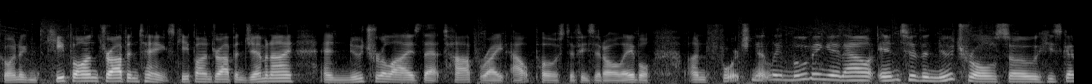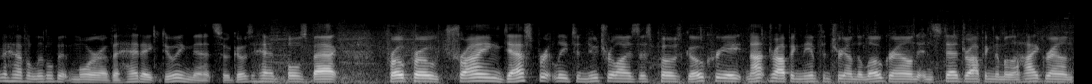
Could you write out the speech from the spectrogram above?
going to keep on dropping tanks, keep on dropping Gemini, and neutralize that top right outpost if he's at all able. Unfortunately, moving it out into the neutral, so he's going to have a little bit more of a headache doing that. So goes ahead, pulls back, ProPro trying desperately to neutralize this post. Go create, not dropping the infantry on the low ground, instead dropping them on the high ground.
